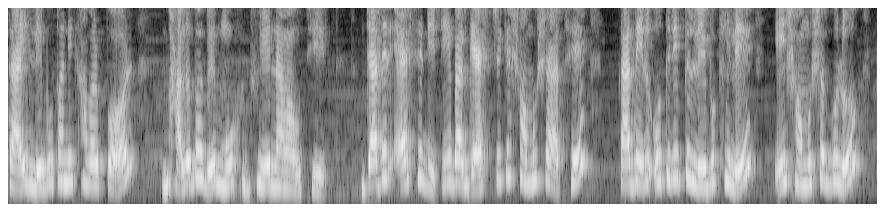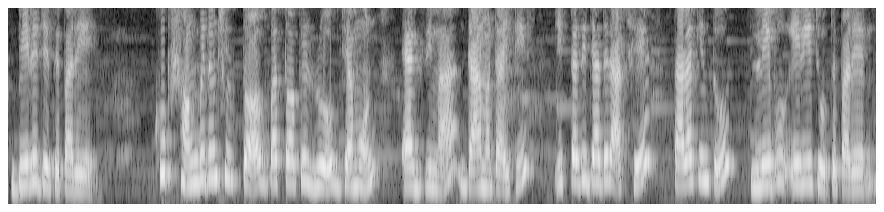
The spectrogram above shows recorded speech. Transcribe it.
তাই লেবু পানি খাওয়ার পর ভালোভাবে মুখ ধুয়ে নেওয়া উচিত। যাদের অ্যাসিডিটি বা গ্যাস্ট্রিকের সমস্যা আছে, তাদের অতিরিক্ত লেবু খেলে এই সমস্যাগুলো বেড়ে যেতে পারে। খুব সংবেদনশীল ত্বক বা ত্বকের রোগ যেমন একজিমা ডার্মাটাইটিস ইত্যাদি যাদের আছে, তারা কিন্তু লেবু এড়িয়ে চলতে পারেন।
